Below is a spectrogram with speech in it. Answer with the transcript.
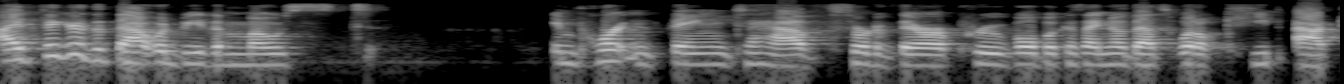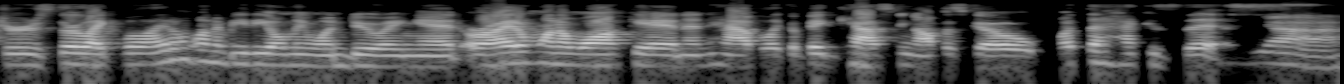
I figured that that would be the most important thing to have sort of their approval because I know that's what'll keep actors. They're like, well, I don't want to be the only one doing it, or I don't want to walk in and have like a big casting office go, what the heck is this? Yeah.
